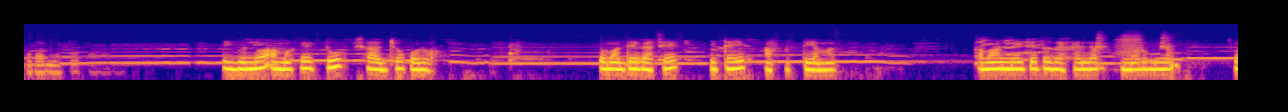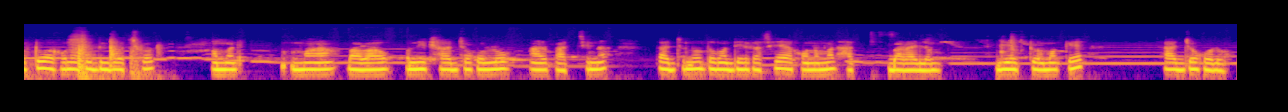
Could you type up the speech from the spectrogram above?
করার মতো এই জন্য আমাকে একটু সাহায্য করো। তোমাদের কাছে এটাই আপত্তি আমার। আমার মেয়েকে তো দেখাইলাম আমার মেয়ে ছোট এখন আছে দুই বছর। আমার মা বাবাও অনেক সাহায্য করল আর পাচ্ছে না। তার জন্য তোমাদের কাছে এখন আমার হাত বাড়াইলাম। যে একটু আমাকে সাহায্য করো।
